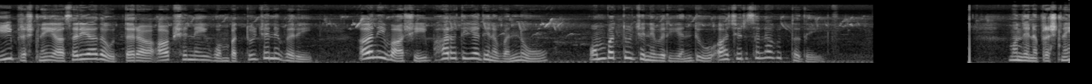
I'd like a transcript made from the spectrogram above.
ಈ ಪ್ರಶ್ನೆಯ ಸರಿಯಾದ ಉತ್ತರ ಆಪ್ಷನ್ ಎ, ಒಂಬತ್ತು ಜನವರಿ. ಅನಿವಾಸಿ ಭಾರತೀಯ ದಿನವನ್ನು ಒಂಬತ್ತು ಜನವರಿಯಂದು ಆಚರಿಸಲಾಗುತ್ತದೆ. ಮುಂದಿನ ಪ್ರಶ್ನೆ,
